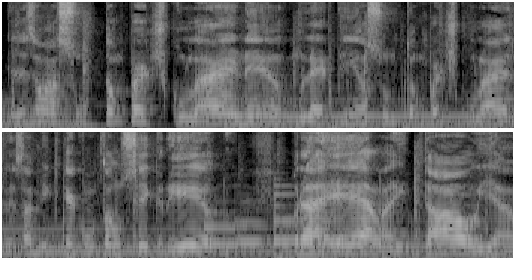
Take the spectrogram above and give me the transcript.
Às vezes é um assunto tão particular, né? A mulher tem assunto tão particular. Às vezes a amiga quer contar um segredo pra ela e tal. E, a...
